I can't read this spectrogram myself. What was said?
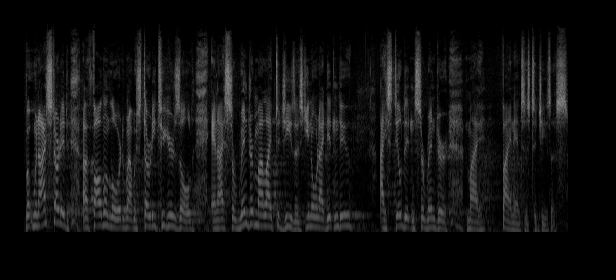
But when I started uh, following Lord when I was 32 years old and I surrendered my life to Jesus, you know what I didn't do? I still didn't surrender my finances to Jesus.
